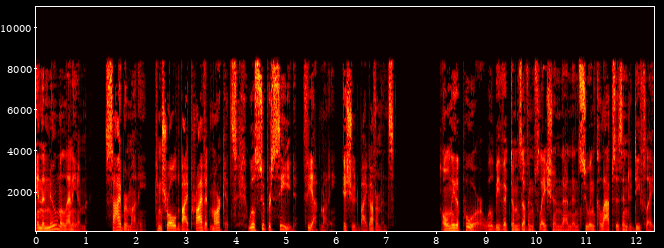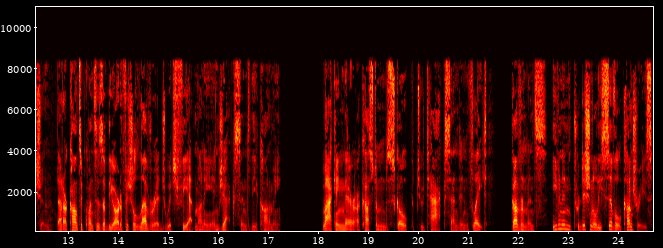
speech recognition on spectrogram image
In the new millennium, cyber money, controlled by private markets, will supersede fiat money issued by governments. Only the poor will be victims of inflation and ensuing collapses into deflation that are consequences of the artificial leverage which fiat money injects into the economy. Lacking their accustomed scope to tax and inflate, governments, even in traditionally civil countries,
